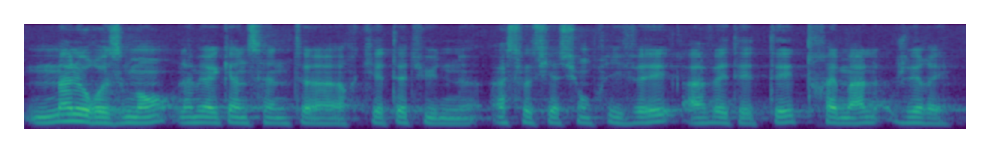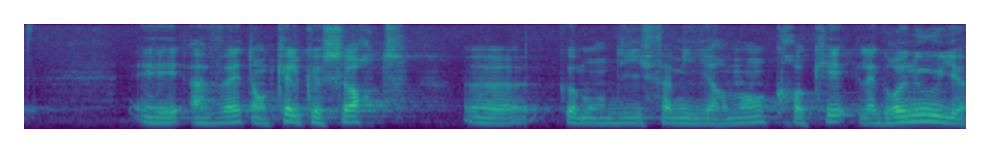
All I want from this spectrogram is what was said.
malheureusement, l'American Center, qui était une association privée, avait été très mal géré et avait en quelque sorte, euh, comme on dit familièrement, croqué la grenouille.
